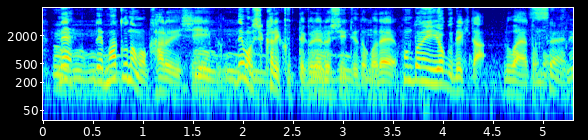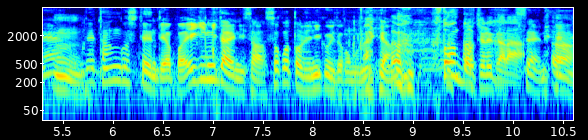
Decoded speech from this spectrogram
ね。うんうんうん。で巻くのも軽いし、うんうんうん。でもしっかり食ってくれるしっていうところで本当によくできたルアーやと思う。そうやね、ん。でタングステンってやっぱエギみたいにさそこ取りにくいとかもないやん。ストンと落ちるから。そうやね、うん。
